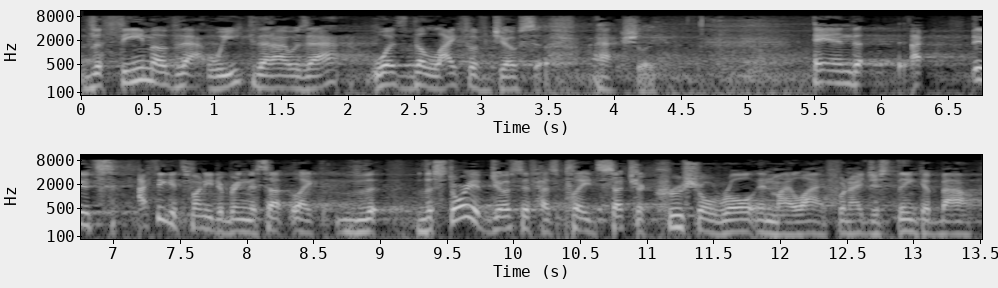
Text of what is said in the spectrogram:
the theme of that week that I was at was the life of Joseph, actually. And it's, I think it's funny to bring this up. Like, the, the story of Joseph has played such a crucial role in my life when I just think about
